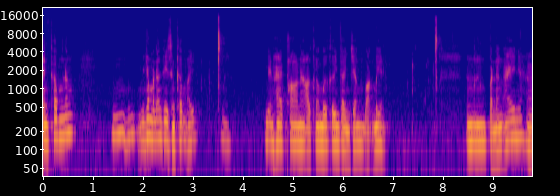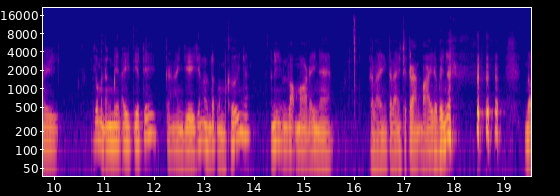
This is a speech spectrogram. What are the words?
សង្ឃឹមហ្នឹងខ្ញុំមិនដឹងគេសង្ឃឹមអីមានហេតុផលណាឲ្យខ្ញុំមើលឃើញទៅអញ្ចឹងបើអត់មាននឹងប៉ុណ្ណឹងឯងណាហើយខ្ញុំមិនដឹងមានអីទៀតទេកាលណានិយាយអញ្ចឹងនឹកមិនឃើញណានេះឡប់មកអីណា កន្លែងកន្លែងចក្រានបាយទៅវិញណានៅ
